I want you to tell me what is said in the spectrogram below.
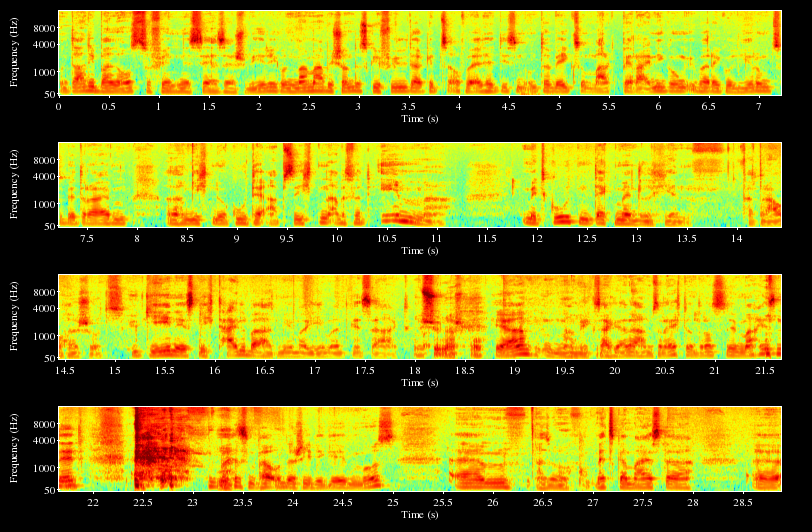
Und da die Balance zu finden, ist sehr, sehr schwierig. Und manchmal habe ich schon das Gefühl, da gibt es auch welche, die sind unterwegs, um Marktbereinigung über Regulierung zu betreiben. Also haben nicht nur gute Absichten, aber es wird immer mit guten Deckmäntelchen Verbraucherschutz. Hygiene ist nicht teilbar, hat mir mal jemand gesagt. Ein schöner Spruch. Ja, dann habe ich gesagt, ja, da haben sie recht und trotzdem mache ich es nicht, weil es ein paar Unterschiede geben muss. Ähm, also Metzgermeister äh,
